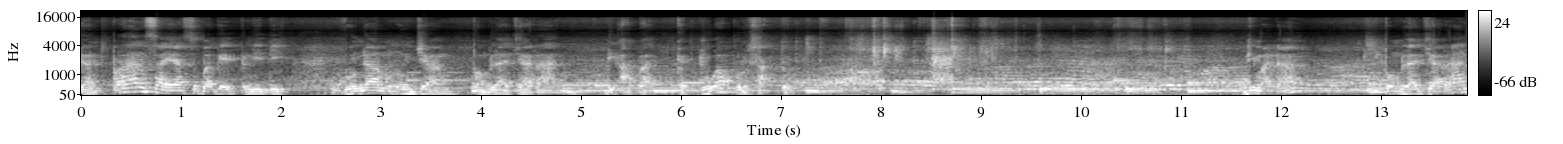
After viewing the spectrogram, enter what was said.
dan peran saya sebagai pendidik guna menunjang pembelajaran di abad ke-21. Di mana pembelajaran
